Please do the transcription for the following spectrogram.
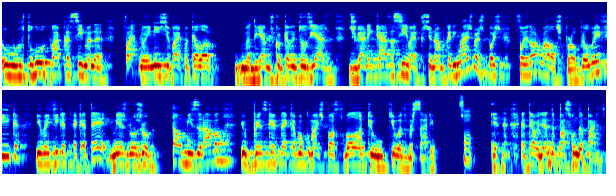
o Toulouse vai para cima, na... no início vai com aquela digamos, com aquele entusiasmo de jogar em casa, sim, vai pressionar um bocadinho mais, mas depois foi normal, esperou pelo Benfica, e o Benfica, até mesmo num jogo tão miserável, eu penso que até acabou com mais posse de bola que o, que o adversário. Sim. Até olhando para a segunda parte.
